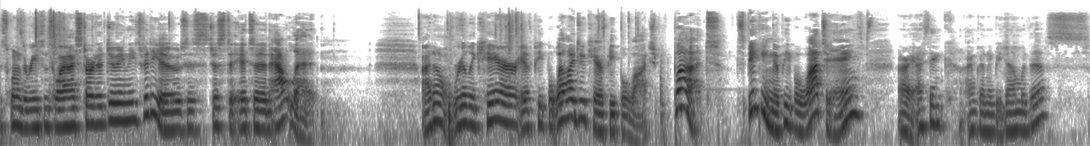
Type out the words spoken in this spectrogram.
It's one of the reasons why I started doing these videos. It's just, it's an outlet. I don't really care if people, well, I do care if people watch. But speaking of people watching, all right, I think I'm going to be done with this.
